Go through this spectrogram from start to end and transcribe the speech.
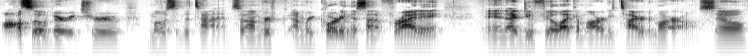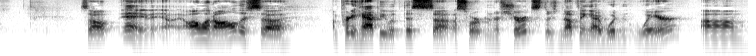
also very true most of the time. So I'm, re- I'm recording this on a Friday, and I do feel like I'm already tired tomorrow. So, so hey, all in all, this uh, I'm pretty happy with this uh, assortment of shirts. There's nothing I wouldn't wear. Um,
